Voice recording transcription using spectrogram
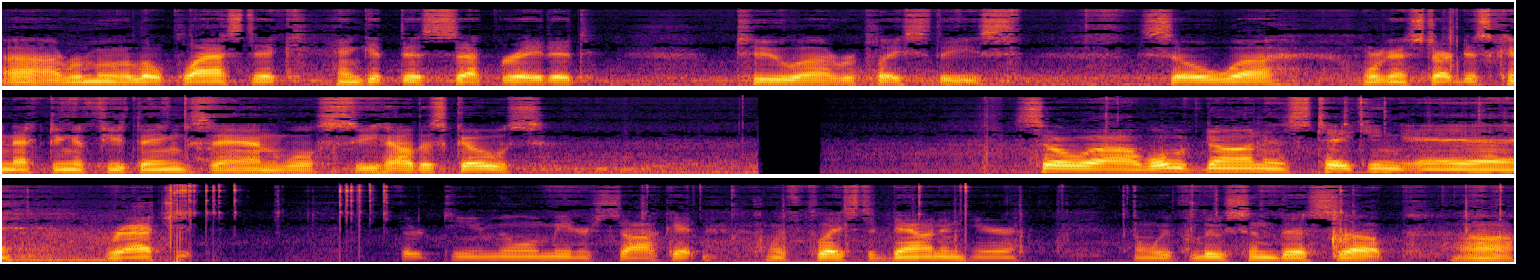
uh, remove a little plastic, and get this separated to uh, replace these. So uh, we're going to start disconnecting a few things, and we'll see how this goes. So uh, what we've done is taking a ratchet 13 millimeter socket, we've placed it down in here and we've loosened this up. Uh,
